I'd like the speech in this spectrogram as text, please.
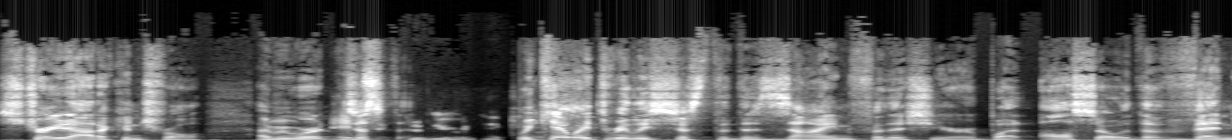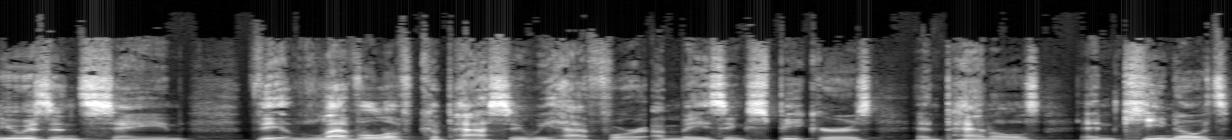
Straight out of control. I mean, we're It's just gonna be ridiculous. we can't wait to release just the design for this year, but also the venue is insane. The level of capacity we have for amazing speakers and panels and keynotes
